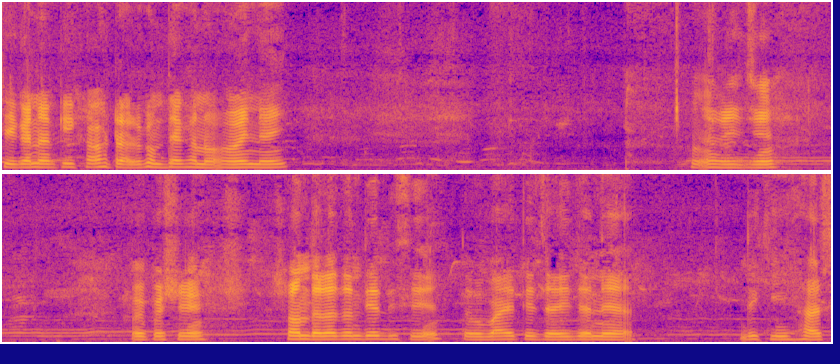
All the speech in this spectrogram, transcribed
সেখানে আর কি খাওয়াটা এরকম দেখানো হয় নাই। আর এই যে, ওই পাশে সন্ধ্যা রাজান দিয়ে দিছে, তো বাড়িতে যাই জানে, দেখি হাঁস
